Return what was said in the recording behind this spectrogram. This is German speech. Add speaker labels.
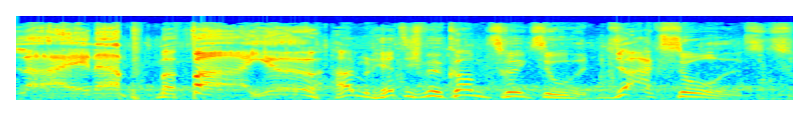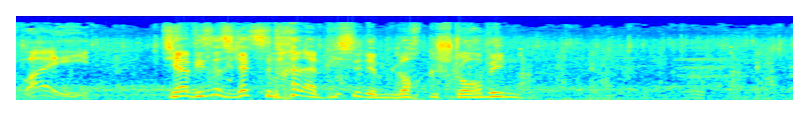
Speaker 1: Line up my fire! Hallo und herzlich willkommen zurück zu Dark Souls 2. Tja, wie ist das letzte Mal ein bisschen im Loch gestorben?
